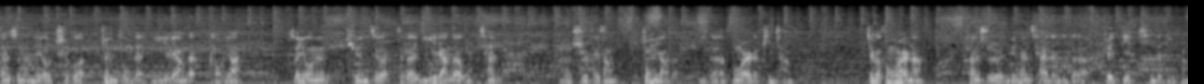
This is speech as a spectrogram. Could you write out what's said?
但是呢没有吃过正宗的宜良的烤鸭，所以我们选择这个宜良的午餐，啊是非常重要的一个风味的品尝。这个风味呢。算是云南菜的一个最典型的地方，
